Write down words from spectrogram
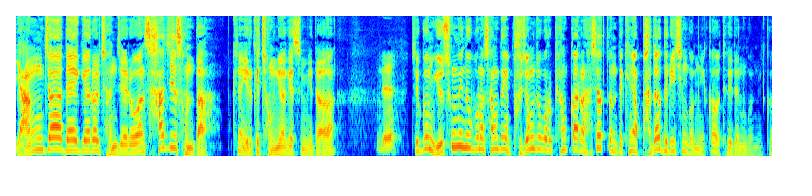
양자 대결을 전제로 한 사지선다. 그냥 이렇게 정리하겠습니다. 네. 지금 유승민 후보는 상당히 부정적으로 평가를 하셨던데 그냥 받아들이신 겁니까? 어떻게 되는 겁니까?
